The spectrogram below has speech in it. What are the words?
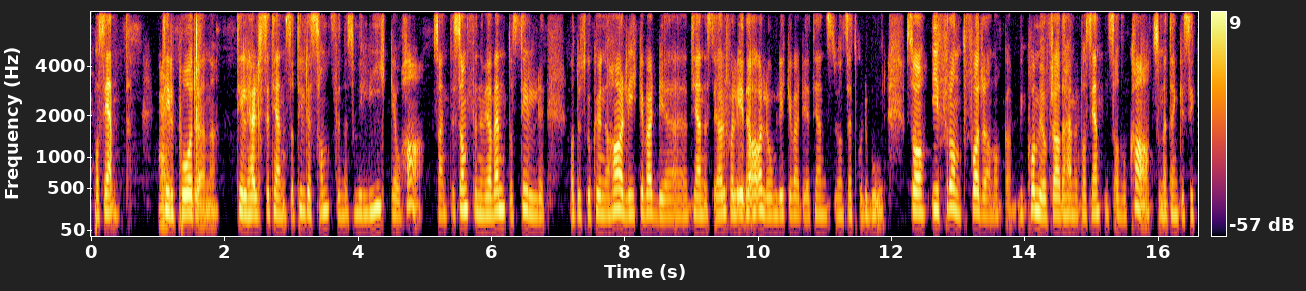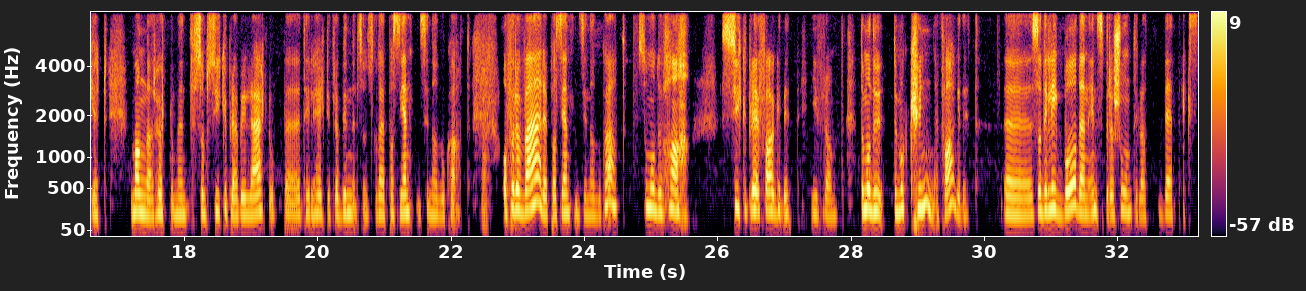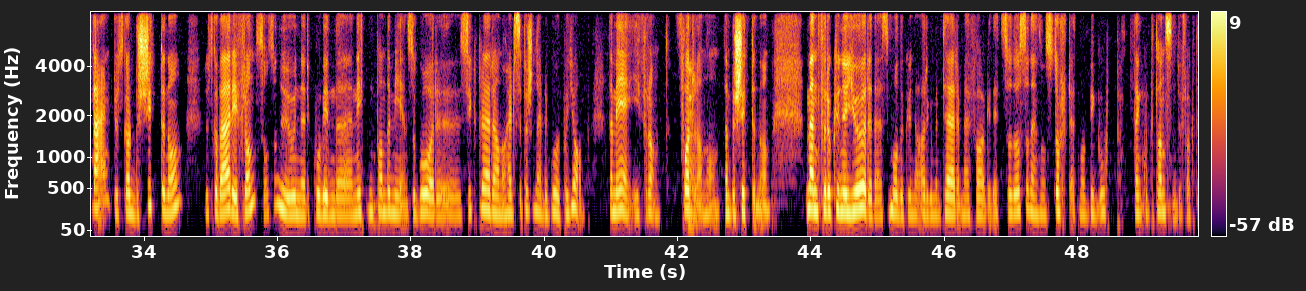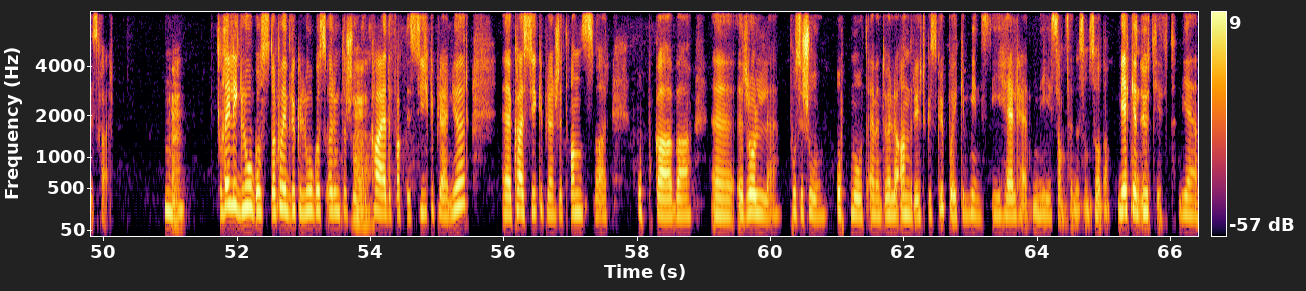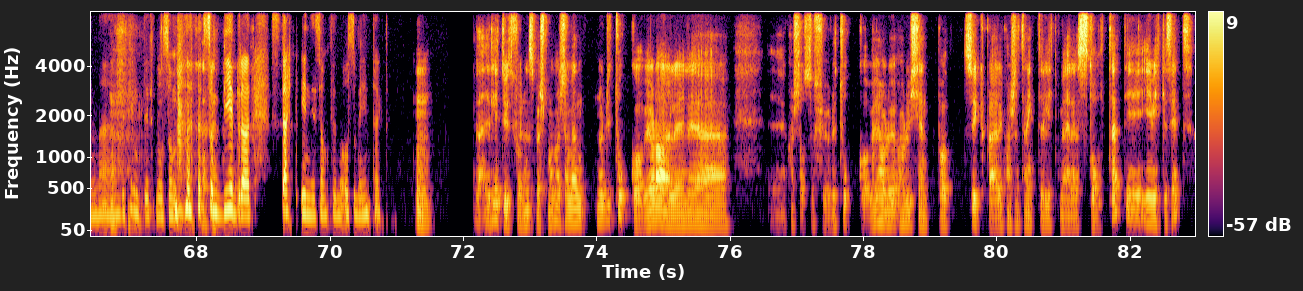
pasient, mm. til pårørende, til helsetjenester, til det samfunnet som vi liker å ha. Sant? Det samfunnet vi har vent oss til at du skal kunne ha likeverdige tjenester, iallfall idealet om likeverdige tjenester uansett hvor du bor. Så i front foran noe. Vi kommer jo fra det her med pasientens advokat, som jeg tenker sikkert mange har hørt om, men som sykepleier blir lært opp eh, til helt fra begynnelsen. Skal være pasientens advokat. Og for å være pasientens advokat, så må du ha sykepleierfaget ditt i front. Da må du, du må kunne faget ditt. Eh, så det ligger både en inspirasjon til at det er eksternt, du skal beskytte noen. Du skal være i front, sånn som nå under covid-19-pandemien, så går eh, sykepleierne og helsepersonellet går på jobb. De er i front foran noen, de beskytter noen. Men for å kunne gjøre det, så må du kunne argumentere med faget ditt. Så det er også en sånn stolthet med å bygge opp den kompetansen du faktisk har. Mm. mm. Og det ligger logos, Da kan vi bruke logos-argumentasjon mm. hva er det faktisk sykepleieren gjør. Eh, hva er sykepleierens ansvar? Oppgaver, eh, rolle, posisjon opp mot eventuelle andre yrkesgrupper, og ikke minst i helheten i samfunnet som sådan. Vi er ikke en utgift, vi er en, uh, definitivt noe som, som bidrar sterkt inn i samfunnet, også med inntekt. Mm. Et litt utfordrende spørsmål, kanskje, men når du tok over, da, eller eh, kanskje også før du tok over, har du, har du, kjent på at sykepleiere kanskje trengte litt mer stolthet i, i virket sitt?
